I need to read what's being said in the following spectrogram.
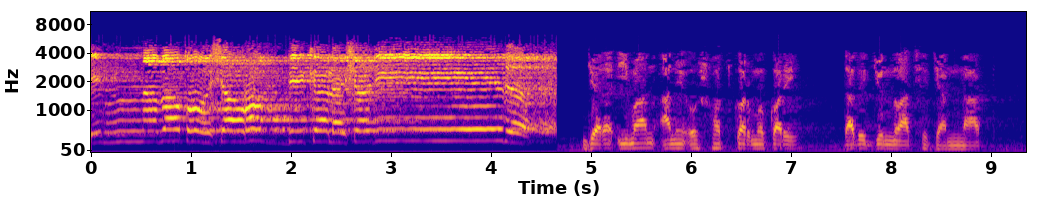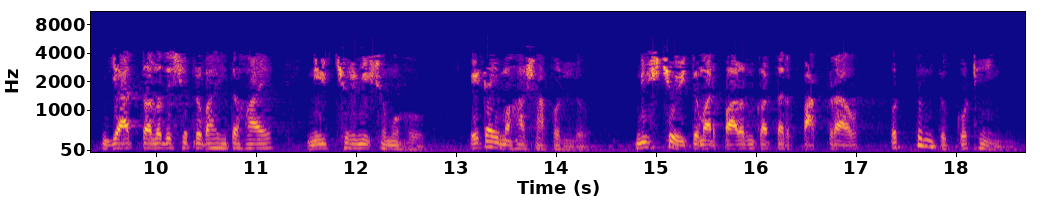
إن بطش ربك لشديد যারা ইমান আনে ও সৎকর্ম করে তাদের জন্য আছে জান্নাত যার তলদেশে প্রবাহিত হয় নির্ছরণী সমূহ এটাই মহা সাফল্য নিশ্চয়ই তোমার পালনকর্তার পাকড়াও অত্যন্ত কঠিন।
